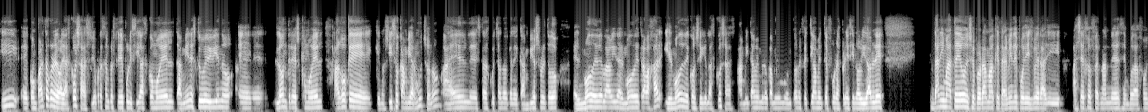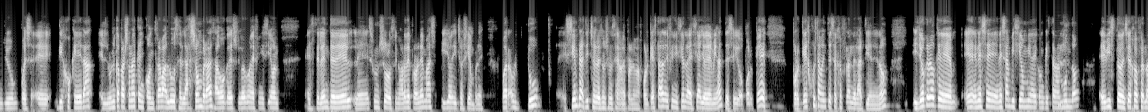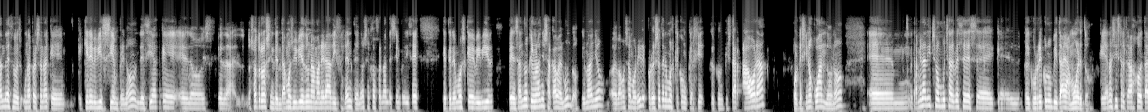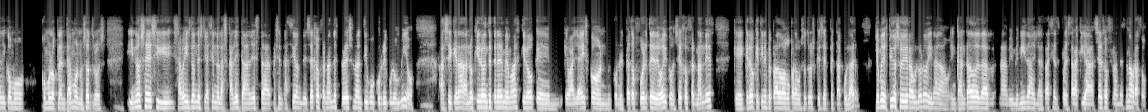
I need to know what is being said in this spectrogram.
y eh, comparto con él varias cosas. Yo, por ejemplo, estudié publicidad como él, también estuve viviendo en Londres como él, algo que, que nos hizo cambiar mucho, ¿no? A él he estado escuchando que le cambió sobre todo el modo de ver la vida, el modo de trabajar y el modo de conseguir las cosas. A mí también me lo cambió un montón. Efectivamente fue una experiencia inolvidable. Dani Mateo en su programa, que también le podéis ver allí a Sergio Fernández en Vodafone June, pues eh, dijo que era la única persona que encontraba luz en las sombras, algo que es una definición excelente de él, es un solucionador de problemas y yo he dicho siempre, bueno, tú siempre has dicho que eres un solucionador de problemas, porque esta definición la decía yo de mí antes, y digo, ¿por qué? Porque justamente Sergio Fernández la tiene, ¿no? Y yo creo que en, ese, en esa ambición mía de conquistar al mundo, he visto en Sergio Fernández pues, una persona que, quiere vivir siempre, ¿no? Decía que, eh, nosotros intentamos vivir de una manera diferente, ¿no? Sergio Fernández siempre dice que tenemos que vivir pensando que en un año se acaba el mundo, que en un año eh, vamos a morir, por eso tenemos que conquistar ahora porque si no, ¿cuándo? ¿no? Eh, también ha dicho muchas veces eh, que, el, que, el, currículum vitae ha muerto, que ya no existe el trabajo tal y como, como lo planteamos nosotros. Y no sé si sabéis dónde estoy haciendo la escaleta de esta presentación de Sergio Fernández, pero es un antiguo currículum mío. Así que nada, no quiero entretenerme más, quiero que, que vayáis con, con, el plato fuerte de hoy, con Sergio Fernández, que creo que tiene preparado algo para vosotros que es espectacular. Yo me despido, soy Raúl Loro y nada, encantado de dar la bienvenida y las gracias por estar aquí a Sergio Fernández. Un abrazo.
